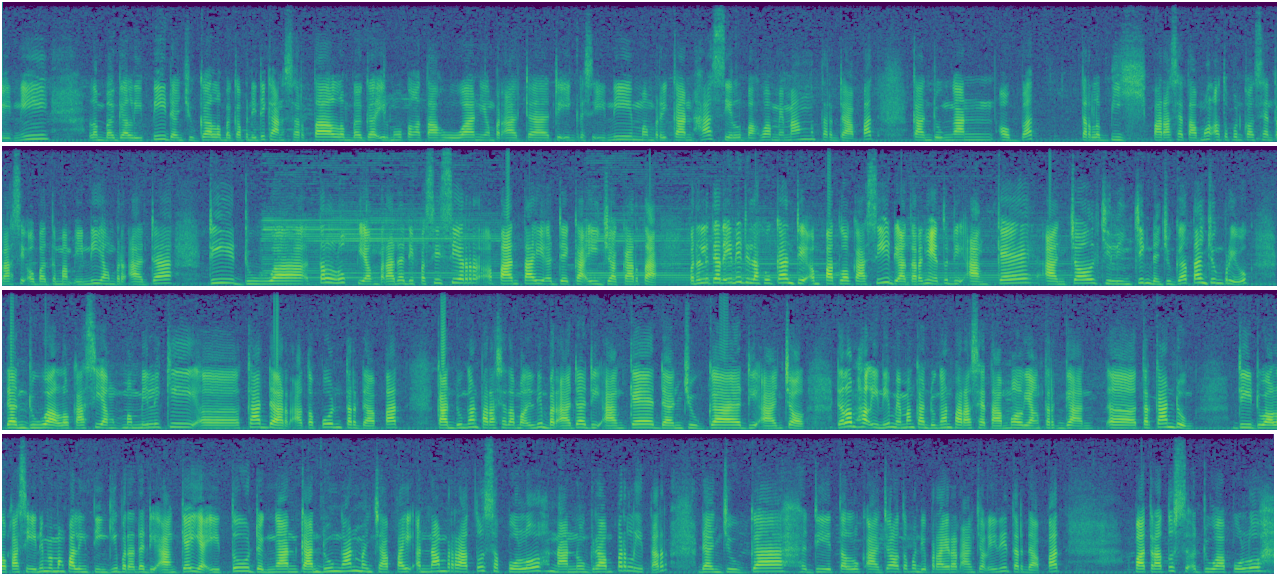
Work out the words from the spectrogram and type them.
ini lembaga LIPI dan juga lembaga pendidikan serta lembaga ilmu pengetahuan yang berada di Inggris ini memberikan hasil bahwa memang terdapat kandungan obat terlebih paracetamol ataupun konsentrasi obat demam ini yang berada di dua teluk yang berada di pesisir pantai DKI Jakarta. Penelitian ini dilakukan di empat lokasi, di antaranya itu di Angke, Ancol, Cilincing, dan juga Tanjung Priuk, dan dua lokasi yang memiliki uh, kadar ataupun terdapat kandungan paracetamol ini berada di Angke dan juga di Ancol. Dalam hal ini memang kandungan paracetamol yang tergan, uh, terkandung di dua lokasi ini memang paling tinggi berada di Angke yaitu dengan kandungan mencapai 610 nanogram per liter dan juga di Teluk Ancol ataupun di perairan Ancol ini terdapat 420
